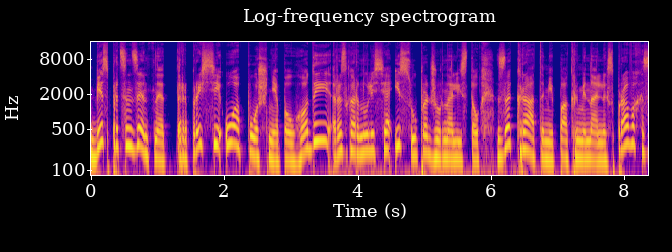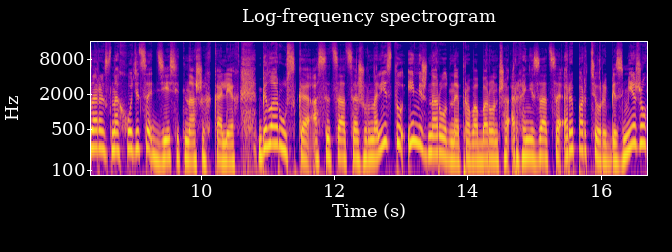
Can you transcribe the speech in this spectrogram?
беспрэцэдэнтныя рэпрэсіі у апошнія паўгоды разгарнуліся і супраць журналістаў. За кратамі па крымінальных справах зараз знаходзіцца 10 наших калег. Беларуская асацыяцыя журналістаў і міжнародная праваабарончая арганізацыя рэпарцёры без межу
